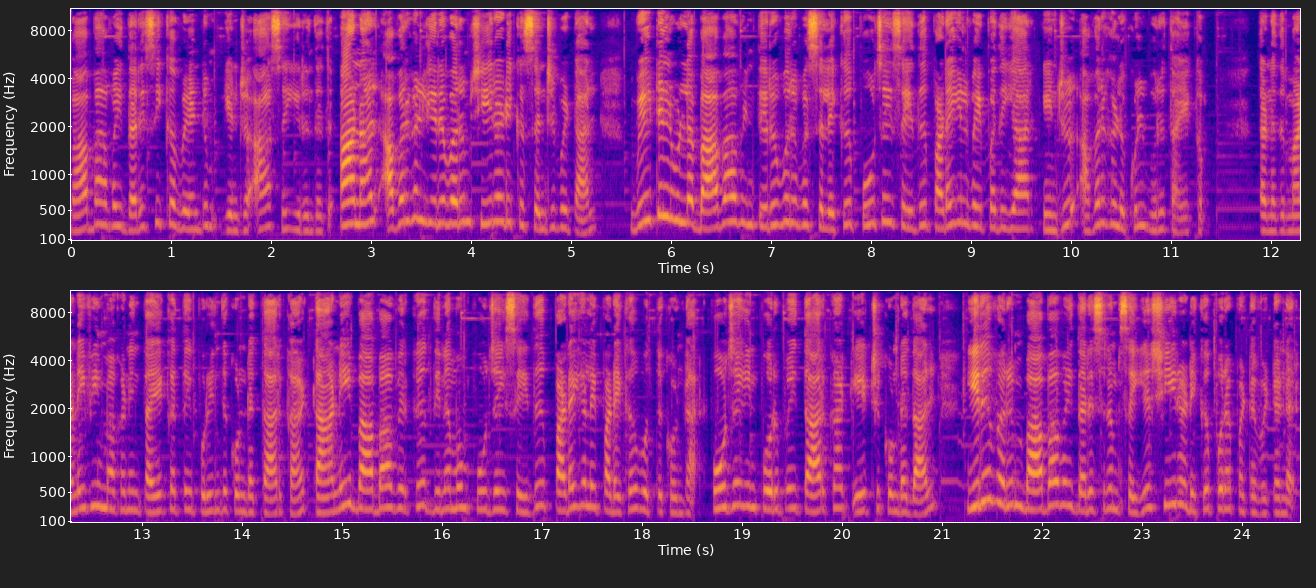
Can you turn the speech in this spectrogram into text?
பாபாவை தரிசிக்க வேண்டும் என்ற ஆசை இருந்தது. ஆனால் அவர்கள் இருவரும் ஷீரடிக்கு சென்றுவிட்டால் வீட்டில் உள்ள பாபாவின் திருவுருவ சிலைக்கு பூஜை செய்து படையில் வைப்பது யார்? என்று அவர்களுக்குள் ஒரு தயக்கம். தனது மனைவி மகனின் தயக்கத்தை புரிந்து கொண்ட தார்காட் தானே பாபாவிற்கு தினமும் பூஜை செய்து படைகளை படைக்க ஒத்துக்கொண்டார். பூஜையின் பொறுப்பை தார்காட் ஏற்றுக்கொண்டதால் இருவரும் பாபாவை தரிசனம் செய்ய ஷீரடிக்கு புறப்பட்டு விட்டனர்.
